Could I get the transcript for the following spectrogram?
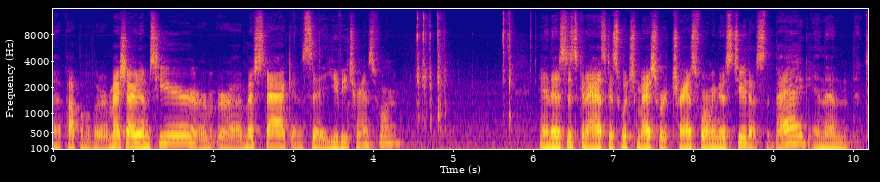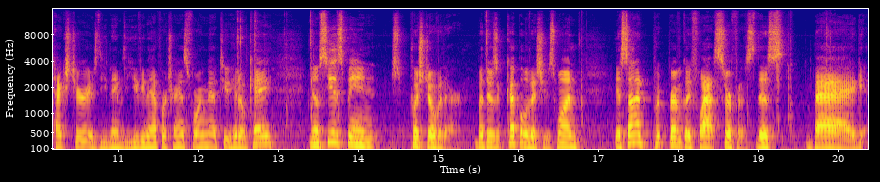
uh, pop up our mesh items here or, or a mesh stack and say UV transform. And this is going to ask us which mesh we're transforming this to. That's the bag. And then the texture is the name of the UV map we're transforming that to. Hit OK. And you'll see it's being pushed over there. But there's a couple of issues. One, it's not a perfectly flat surface. This bag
